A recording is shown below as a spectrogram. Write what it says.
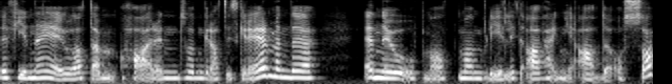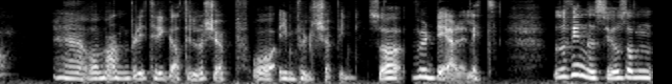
Det fine er jo at de har en sånn gratis greier, men det ender jo opp med at man blir litt avhengig av det også. Eh, og man blir trigga til å kjøpe, og impulskjøping. Så vurder det litt. Og så finnes det jo sånn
